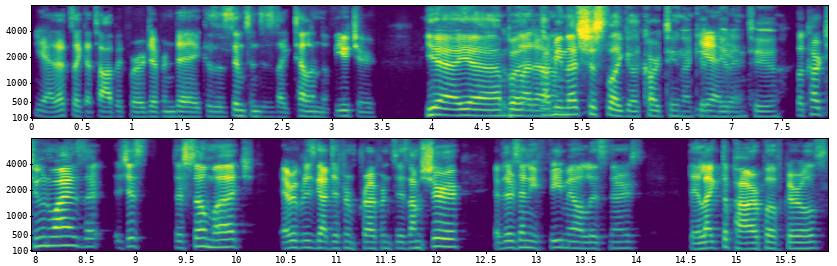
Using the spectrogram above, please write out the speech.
yeah, that's like a topic for a different day because The Simpsons is like telling the future. Yeah, yeah, but, But, I mean um, that's just like a cartoon I couldn't yeah, get yeah. into. But cartoon wise, it's just there's so much. Everybody's got different preferences. I'm sure if there's any female listeners, they like the Powerpuff Girls.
